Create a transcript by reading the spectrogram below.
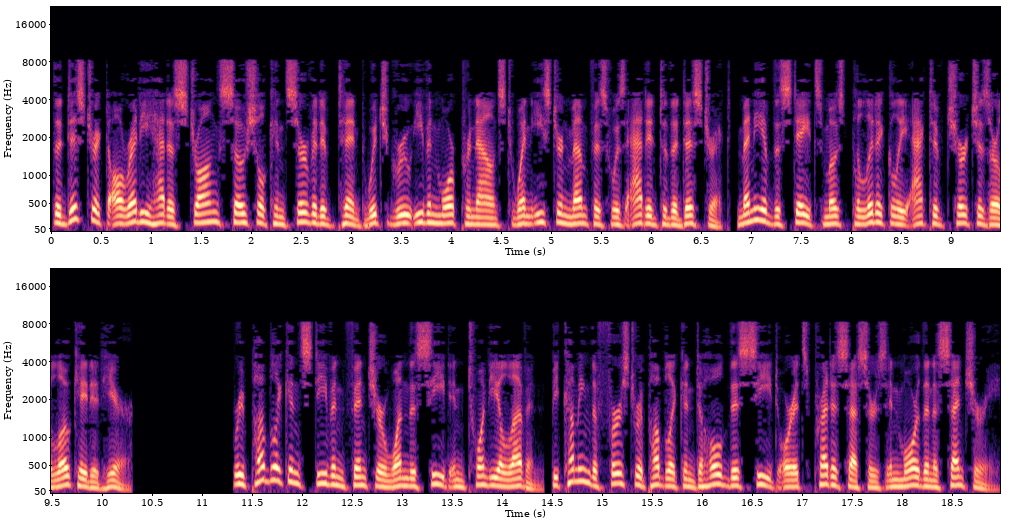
The district already had a strong social conservative tint which grew even more pronounced when eastern Memphis was added to the district. Many of the state's most politically active churches are located here. Republican Stephen Fincher won the seat in 2011, becoming the first Republican to hold this seat or its predecessors in more than a century.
